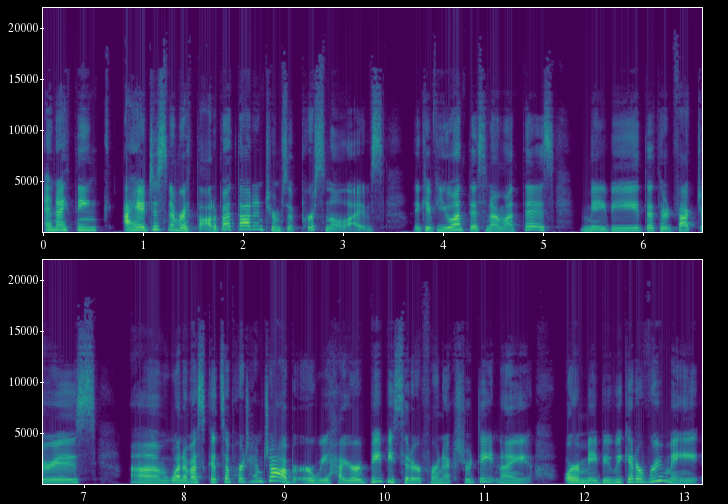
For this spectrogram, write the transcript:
And I think I had just never thought about that in terms of personal lives. Like, if you want this and I want this, maybe the third factor is um, one of us gets a part time job, or we hire a babysitter for an extra date night, or maybe we get a roommate,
